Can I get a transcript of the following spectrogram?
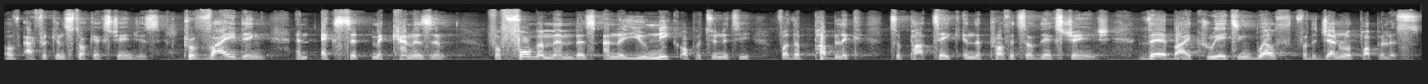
of African stock exchanges, providing an exit mechanism for former members and a unique opportunity for the public to partake in the profits of the exchange, thereby creating wealth for the general populace.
